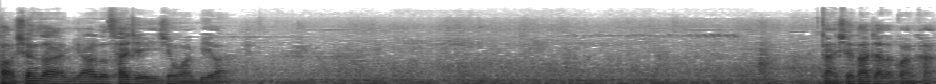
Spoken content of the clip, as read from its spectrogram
好，现在米二的拆解已经完毕了。感谢大家的观看。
